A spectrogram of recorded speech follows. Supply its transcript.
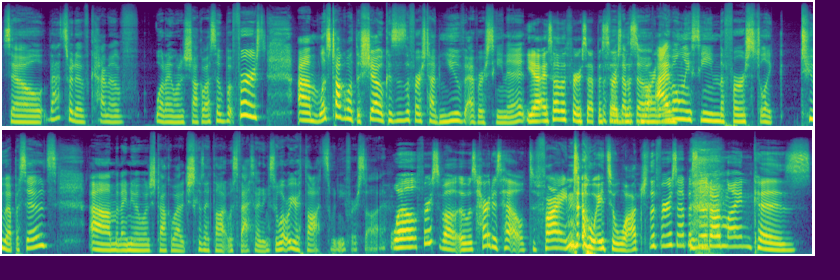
So that's sort of kind of what i wanted to talk about. So but first um let's talk about the show because this is the first time you've ever seen it. Yeah, I saw the first the episode. first this episode. i've only seen the first like two episodes um and i knew i wanted to talk about it just because i thought it was fascinating. So what were your thoughts when you first saw it? Well, first of all, it was hard as hell to find a way to watch the first episode online because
